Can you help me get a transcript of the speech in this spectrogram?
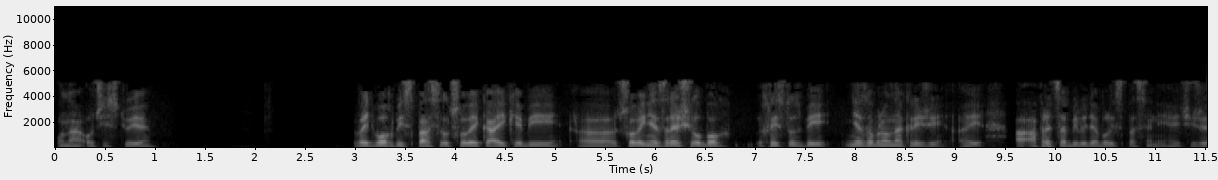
Ona očistuje. Veď Boh by spasil človeka, aj keby e, človek nezrešil, Boh, Kristus by nezomrel na kríži. A, a predsa by ľudia boli spasení. Hej. Čiže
